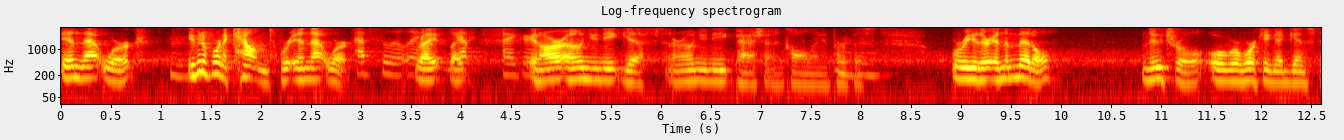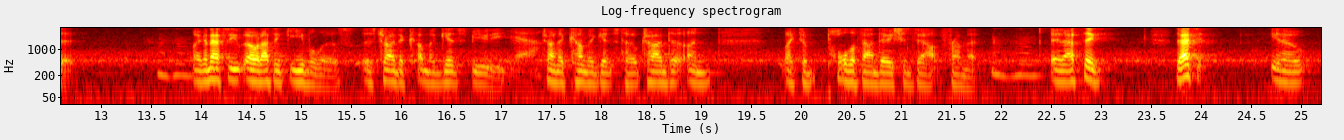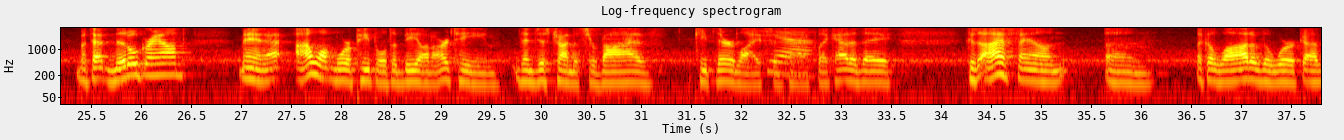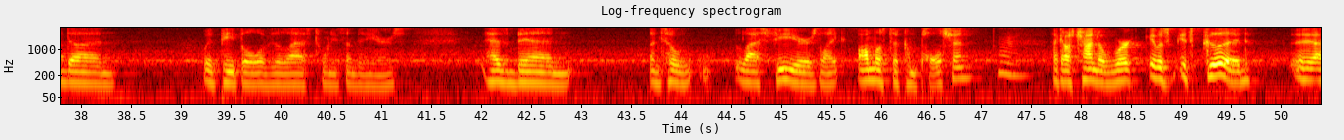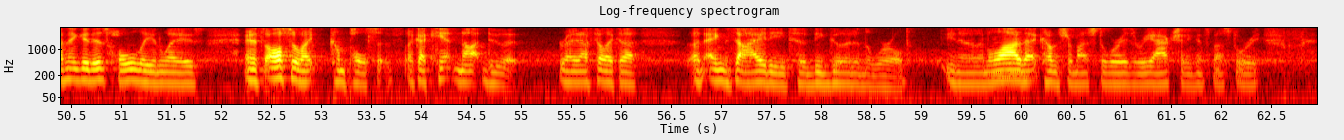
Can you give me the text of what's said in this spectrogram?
in that work, mm-hmm. even if we're an accountant, we're in that work, Absolutely. right? Like yep. In our own unique gift and our own unique passion and calling and purpose. Mm-hmm. We're either in the middle, neutral, or we're working against it. Mm-hmm. Like, and that's e- oh, what I think evil is: is trying to come against beauty, Yeah. trying to come against hope, trying to un, like to pull the foundations out from it. Mm-hmm. And I think that's, you know, but that middle ground, man, I, I want more people to be on our team than just trying to survive, keep their life Yeah. intact. Like, how do they? Because I've found, um, like a lot of the work I've done with people over the last twenty something years has been until the last few years like almost a compulsion. Like I was trying to work. It was. It's good. Uh, I think it is holy in ways, and it's also like compulsive. Like I can't not do it. Right. I feel like a an anxiety to be good in the world. You know, and a lot of that comes from my story as a reaction against my story.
